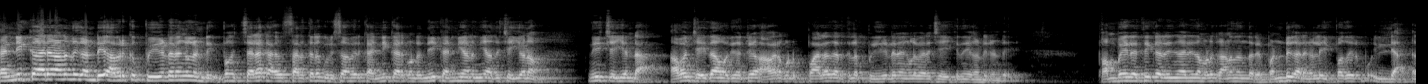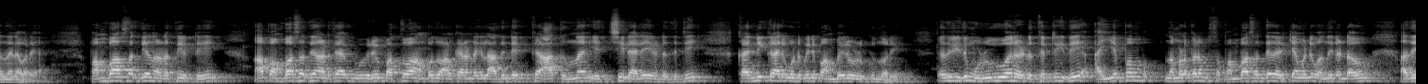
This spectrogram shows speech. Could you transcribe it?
കന്നിക്കാരാണെന്ന് കണ്ട് അവർക്ക് പീഡനങ്ങളുണ്ട്. ഇപ്പോൾ ചില സ്ഥലത്തിലെ ഗുരുസ്വാമി കന്നിക്കാരെ കൊണ്ട് നീ കന്നിയാണ് നീ അത് ചെയ്യണം. നീ ചെയ്യണ്ട. അവൻ ചെയ്താൽ മതി എന്നിട്ട് അവനെ കൊണ്ട് പലതരത്തിലുള്ള പീഡനങ്ങൾ വരെ ചെയ്യിക്കുന്നത് കണ്ടിട്ടുണ്ട്. പമ്പയിൽ എത്തിക്കഴിഞ്ഞാൽ നമ്മൾ കാണുന്നത് എന്താ പറയുക പണ്ട് കാലങ്ങളിൽ ഇപ്പോൾ അത് ഇല്ല എന്ന് തന്നെ പറയാം. പമ്പാ സദ്യ നടത്തിയിട്ട് ആ പമ്പാ സദ്യ നടത്തിയ ഒരു പത്തോ അമ്പതോ ആൾക്കാരുണ്ടെങ്കിൽ അതിന്റെയൊക്കെ ആ തിന്ന എച്ചിൽ അല എടുത്തിട്ട് കന്നിക്കാർ കൊണ്ടുപോയി പമ്പയിൽ ഒഴുക്കുമെന്ന് പറയും. എന്നിട്ട് ഇത് മുഴുവൻ എടുത്തിട്ട് ഇത് അയ്യപ്പം നമ്മളിപ്പം പമ്പാ സദ്യ കഴിക്കാൻ വേണ്ടി വന്നിട്ടുണ്ടാവും. അത്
